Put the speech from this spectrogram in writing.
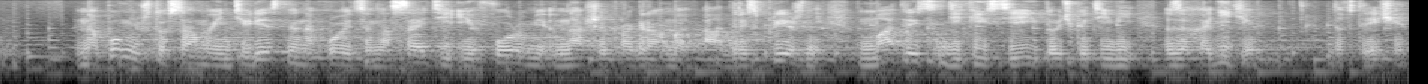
Напомню, что самое интересное находится на сайте и форуме нашей программы. Адрес прежний – matrix-tv. Заходите. До встречи.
